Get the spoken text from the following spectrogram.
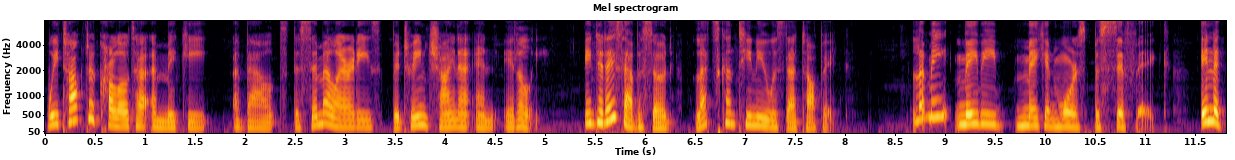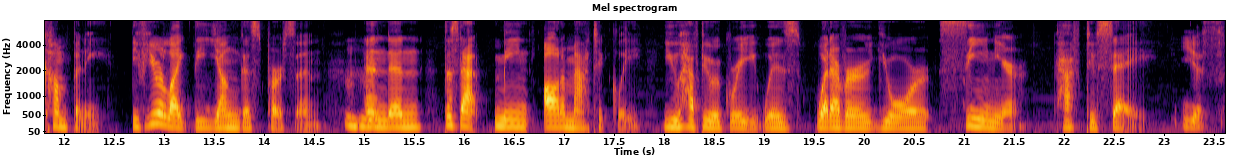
we talked to Carlotta and Mickey about the similarities between China and Italy. In today's episode, let's continue with that topic. Let me maybe make it more specific. In a company, if you're like the youngest person, mm-hmm. and then does that mean automatically you have to agree with whatever your senior have to say. Yes.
